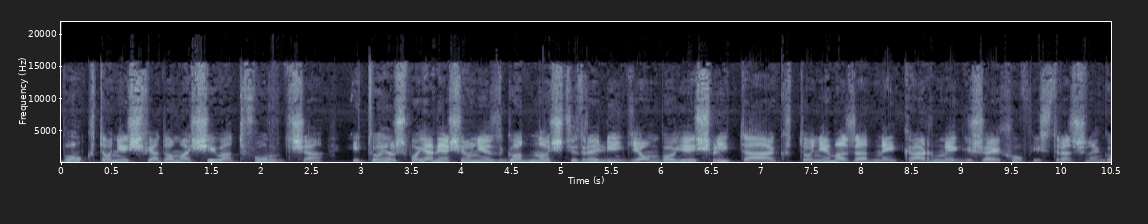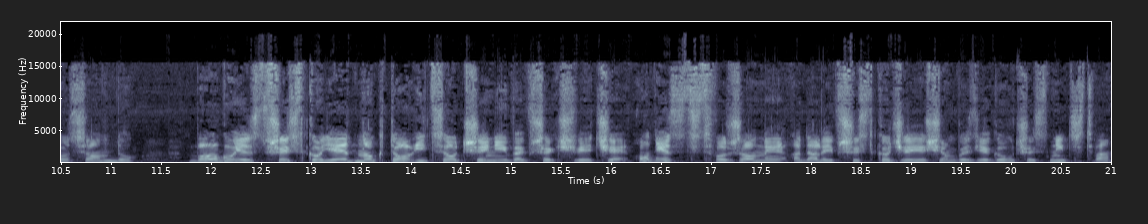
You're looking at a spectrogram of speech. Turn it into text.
Bóg to nieświadoma siła twórcza. I tu już pojawia się niezgodność z religią, bo jeśli tak, to nie ma żadnej karmy, grzechów i strasznego sądu. Bogu jest wszystko jedno, kto i co czyni we wszechświecie. On jest stworzony, a dalej wszystko dzieje się bez jego uczestnictwa.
